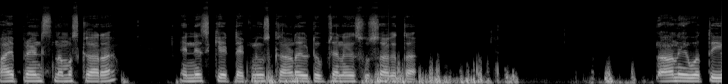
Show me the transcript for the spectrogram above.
ಹಾಯ್ ಫ್ರೆಂಡ್ಸ್, ನಮಸ್ಕಾರ. N S K tech news Kannada YouTube ಚಾನಲ್ಗೆ ಸುಸ್ವಾಗತ. ನಾನು ಇವತ್ತು ಈ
